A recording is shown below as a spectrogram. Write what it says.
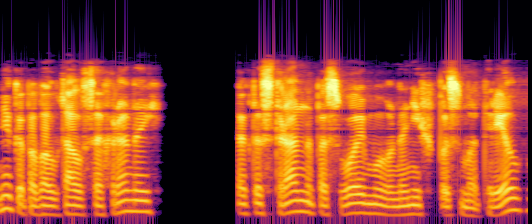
Мика поболтал с охраной, как-то странно по-своему на них посмотрел.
